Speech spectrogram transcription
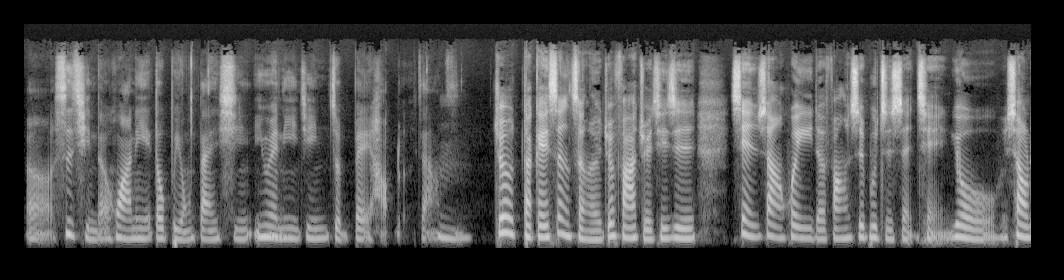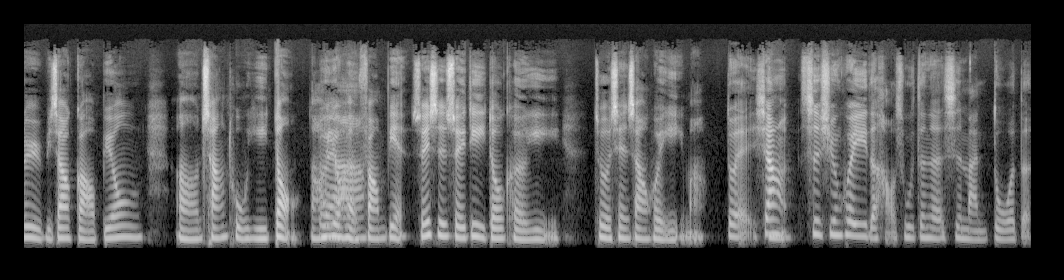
呃，事情的话，你也都不用担心，因为你已经准备好了。这样子，嗯、就大概省省了，就发觉其实线上会议的方式不止省钱，又效率比较高，不用嗯、呃、长途移动，然后又很方便，随、啊、时随地都可以做线上会议嘛。对，像视讯会议的好处真的是蛮多的。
